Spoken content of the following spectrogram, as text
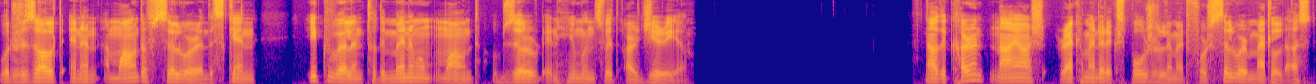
would result in an amount of silver in the skin equivalent to the minimum amount observed in humans with argyria. Now the current NIOSH recommended exposure limit for silver metal dust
